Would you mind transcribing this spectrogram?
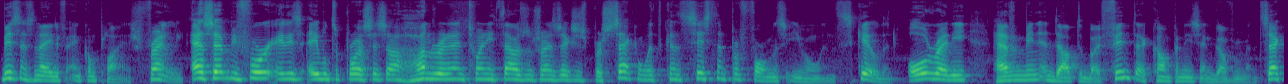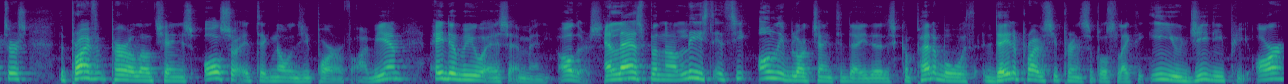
business native and compliance friendly. As said before, it is able to process 120,000 transactions per second with consistent performance even when scaled and already having been adopted by fintech companies and government sectors. The private parallel chain is also a technology partner of IBM AWS and many others. And last but not least, it's the only blockchain today that is compatible with data privacy principles like the EU GDPR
